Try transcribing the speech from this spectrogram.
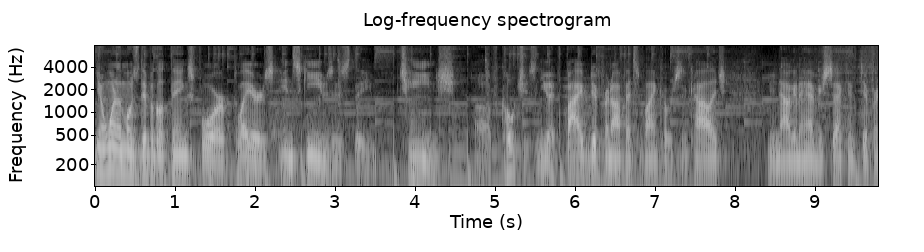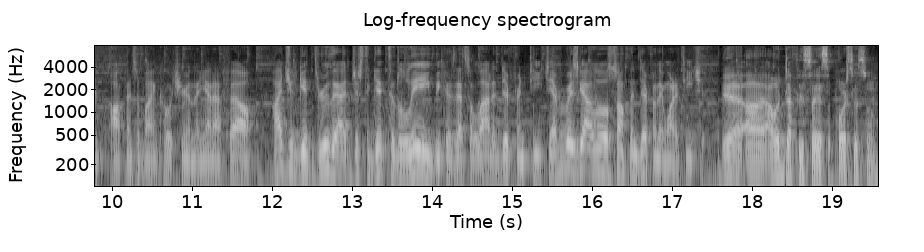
You know, one of the most difficult things for players in schemes is the change of coaches. And you had five different offensive line coaches in college. You're now going to have your second different offensive line coach here in the NFL. How'd you get through that just to get to the league? Because that's a lot of different teaching. Everybody's got a little something different they want to teach you. Yeah, uh, I would definitely say a support system.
